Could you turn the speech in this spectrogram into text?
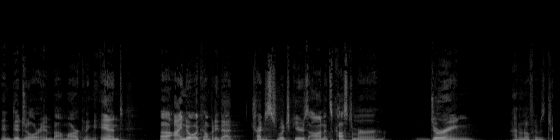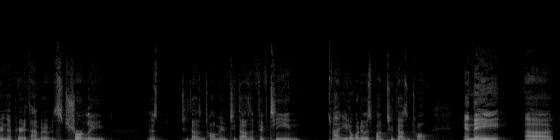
in digital or inbound marketing. And uh, I know a company that tried to switch gears on its customer during, I don't know if it was during that period of time, but it was shortly, it was 2012, maybe 2015 uh, you know what? It was about 2012, and they uh,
